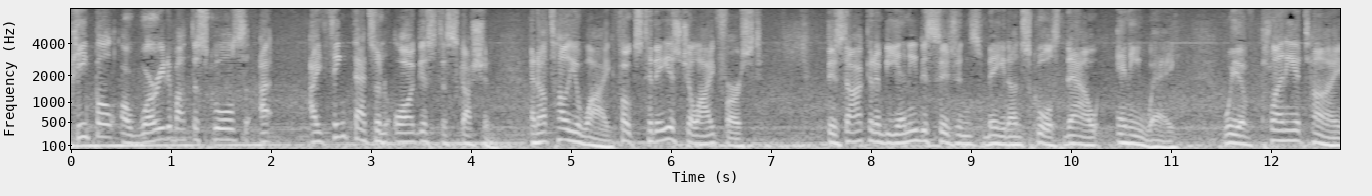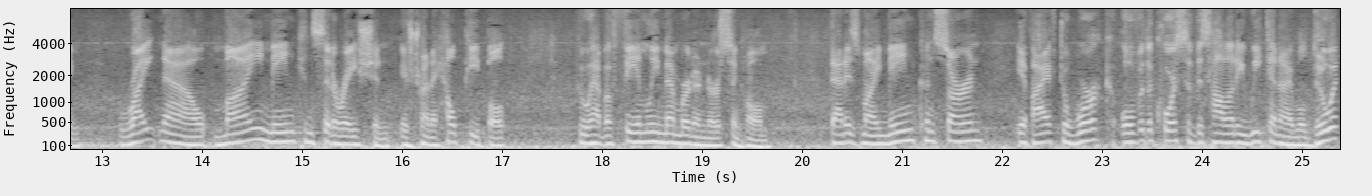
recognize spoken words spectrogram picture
people are worried about the schools. I, I think that's an August discussion. And I'll tell you why. Folks, today is July 1st. There's not going to be any decisions made on schools now anyway. We have plenty of time. Right now, my main consideration is trying to help people who have a family member in a nursing home. That is my main concern. If I have to work over the course of this holiday weekend, I will do it.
